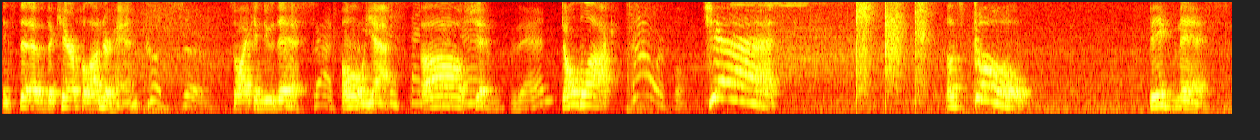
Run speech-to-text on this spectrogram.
instead of the careful underhand. Good serve. So I can do this. Oh, yeah. Oh, shit. Then Don't block. powerful. Yes! Let's go! Big miss.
